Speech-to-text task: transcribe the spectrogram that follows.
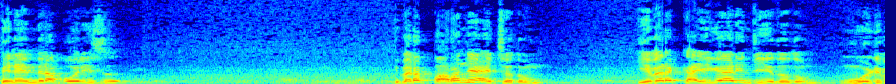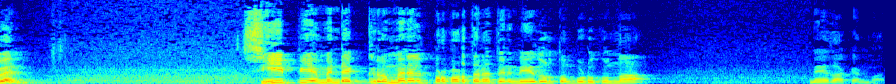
പിന്നെ എന്തിനാ പോലീസ്? ഇവരെ പറഞ്ഞയച്ചതും ഇവരെ കൈകാര്യം ചെയ്തതും മുഴുവൻ സി പി എമ്മിന്റെ ക്രിമിനൽ പ്രവർത്തനത്തിന് നേതൃത്വം കൊടുക്കുന്ന നേതാക്കന്മാർ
